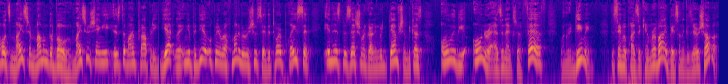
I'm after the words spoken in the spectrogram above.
holds Meiser Mammon Gavoa. Meiser Sheni is divine property, yet the Torah placed it in his possession regarding redemption, because only the owner adds an extra fifth when redeeming. The same applies to Kamravai based on the Gezer Shava.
